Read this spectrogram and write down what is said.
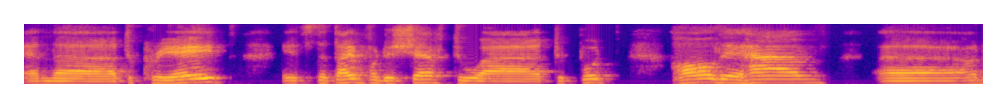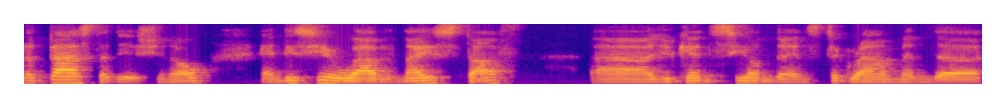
and uh, to create. It's the time for the chef to to put all they have uh, on a pasta dish, you know. And this year we have nice stuff. Uh, you can see on the Instagram, and uh,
